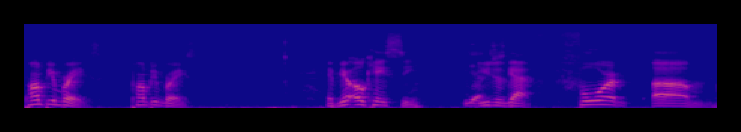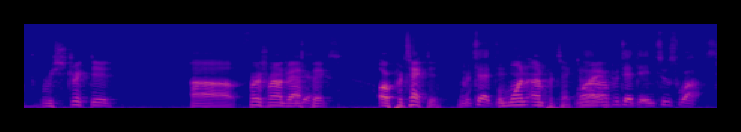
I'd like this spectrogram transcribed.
Pump your brakes. Pump your brakes. If you're OKC, you just got four um, restricted uh, first round draft Yeah. picks or protected, protected. one unprotected, One right? unprotected and two swaps.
